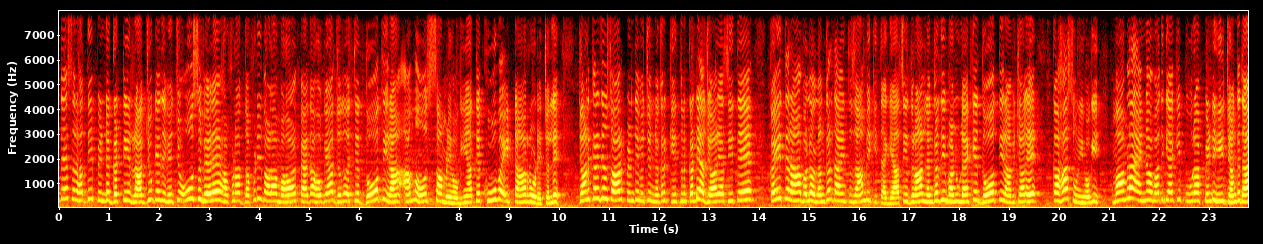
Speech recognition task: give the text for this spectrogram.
ਦੇ ਸਰਹੱਦੀ ਪਿੰਡ ਗੱਟੀ ਰਾਜੂਕੇ ਦੇ ਵਿੱਚ ਉਸ ਵੇਲੇ ਹਫੜਾ ਦਫੜੀ ਵਾਲਾ ਮਾਹੌਲ ਪੈਦਾ ਹੋ ਗਿਆ, ਜਦੋਂ ਇੱਥੇ ਦੋ ਧਿਰਾਂ ਆਮੋ ਸਾਹਮਣੇ ਹੋ ਗਈਆਂ ਤੇ ਖੂਬ ਇੱਟਾਂ ਰੋੜੇ ਚੱਲੇ। ਜਾਣਕਾਰੀ ਦੇ ਅਨੁਸਾਰ ਪਿੰਡ ਦੇ ਵਿੱਚ ਨਗਰ ਕੀਰਤਨ ਕੱਢਿਆ ਜਾ ਰਿਹਾ ਸੀ ਤੇ ਕਈ ਧਿਰਾਂ ਵੱਲੋਂ ਲੰਗਰ ਦਾ ਇੰਤਜ਼ਾਮ ਵੀ ਕੀਤਾ ਗਿਆ ਸੀ। ਦੌਰਾਨ ਲੰਗਰ ਦੀ ਵੰਡ ਨੂੰ ਲੈ ਕੇ ਦੋ ਧਿਰਾਂ ਵਿਚਾਲੇ ਕਹਾ ਸੁਣੀ ਹੋ ਗਈ ਮਾਮਲਾ ਇੰਨਾ ਵੱਧ ਗਿਆ ਕਿ ਪੂਰਾ ਪਿੰਡ ਹੀ ਜੰਗ ਦਾ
